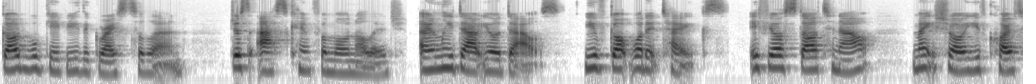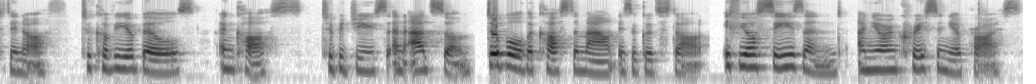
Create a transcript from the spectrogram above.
God will give you the grace to learn. Just ask Him for more knowledge. Only doubt your doubts. You've got what it takes. If you're starting out, make sure you've quoted enough to cover your bills and costs to produce and add some. Double the cost amount is a good start. If you're seasoned and you're increasing your price,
